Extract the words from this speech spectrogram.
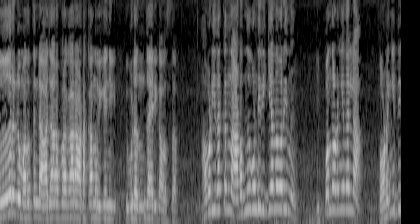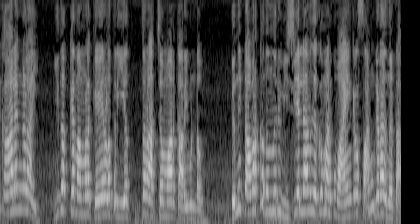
വേറൊരു മതത്തിന്റെ ആചാരപ്രകാരം അടക്കാൻ നോക്കി കഴിഞ്ഞാൽ ഇവിടെ എന്തായിരിക്കും അവസ്ഥ? അവിടെ ഇതൊക്കെ നടന്നുകൊണ്ടിരിക്കുകയെന്ന് പറയുന്നത്. ഇപ്പം തുടങ്ങിയതല്ല തുടങ്ങിയിട്ട് കാലങ്ങളായി. ഇതൊക്കെ നമ്മളെ കേരളത്തിൽ എത്ര അച്ഛന്മാർക്ക് അറിവുണ്ടാവും. എന്നിട്ട് അവർക്കതൊന്നൊരു വിഷയമല്ലാന്ന് കേൾക്കുമ്പോൾ അവർക്ക് ഭയങ്കര സങ്കടം കേട്ടാ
